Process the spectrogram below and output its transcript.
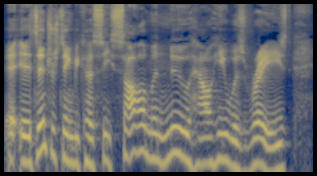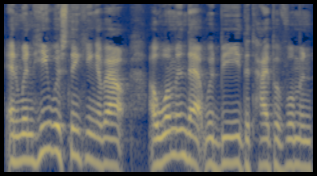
It's interesting because, see, Solomon knew how he was raised, and when he was thinking about a woman that would be the type of woman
